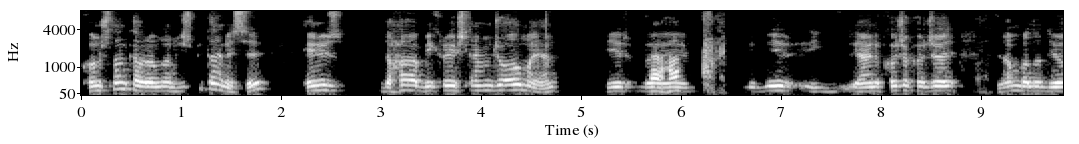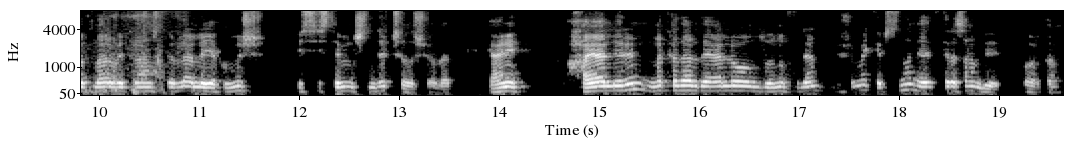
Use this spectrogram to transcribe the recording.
Konuşulan kavramların hiçbir tanesi henüz daha mikro işlemci olmayan bir böyle bir, bir yani koca koca lambalı diyotlar ve transistörlerle yapılmış bir sistemin içinde çalışıyorlar. Yani hayallerin ne kadar değerli olduğunu filan düşünmek açısından enteresan bir ortam.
